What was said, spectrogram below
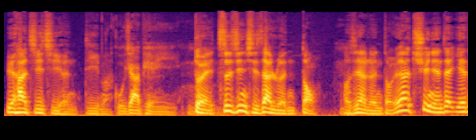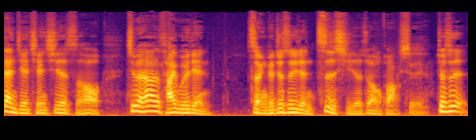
因为它基期很低嘛，股价便宜。对，资金其实在轮动。我现在轮动，因为去年在耶诞节前夕的时候，基本上台股有点整个就是一点窒息的状况，是，就是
